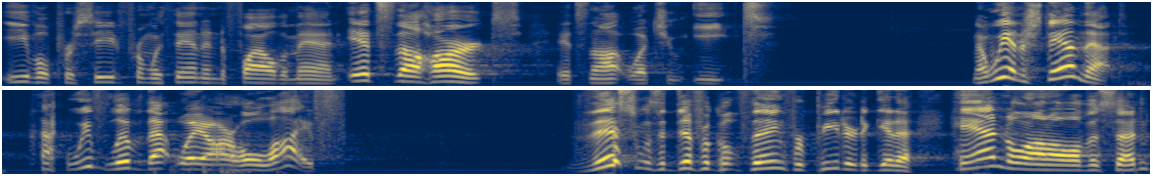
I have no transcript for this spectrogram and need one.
evil proceed from within and defile the man. It's the heart, it's not what you eat. Now we understand that. We've lived that way our whole life. This was a difficult thing for Peter to get a handle on all of a sudden.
